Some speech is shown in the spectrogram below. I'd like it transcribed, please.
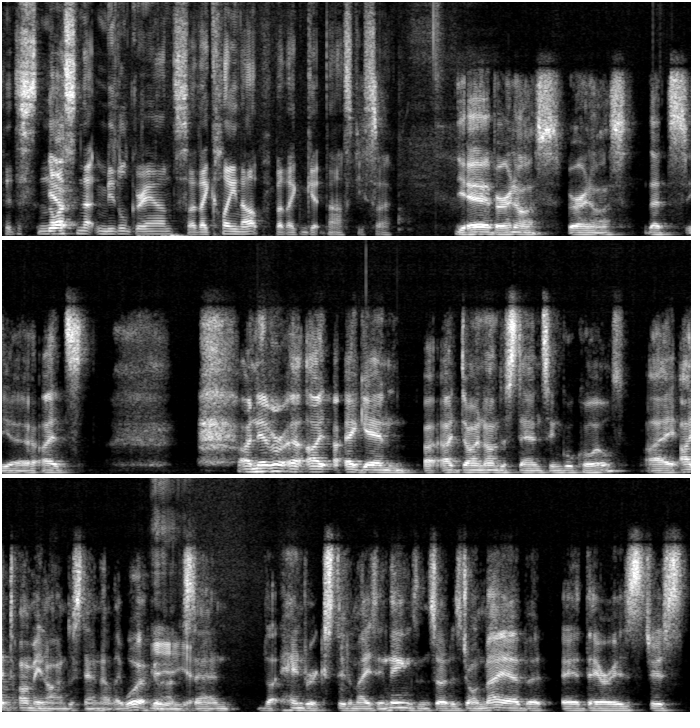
They're just Yeah. nice in that middle ground, so they clean up, but they can get nasty. So Yeah, very nice, very nice. That's yeah. I, it's I never. I again. I, I don't understand single coils. I, I I mean I understand how they work. Yeah, and yeah, I yeah. understand that Hendrix did amazing things, and so does John Mayer. But uh, there is just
